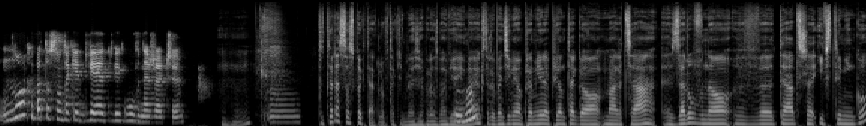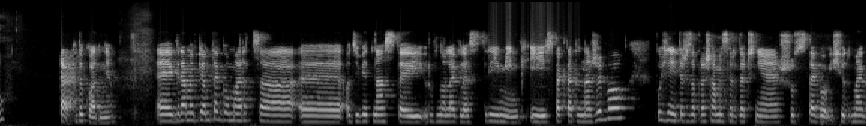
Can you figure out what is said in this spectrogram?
No, chyba to są takie dwie, dwie główne rzeczy. Mhm. Mm. To teraz o spektaklu w takim razie porozmawiajmy, mhm. który będzie miał premierę 5 marca, zarówno w teatrze i w streamingu? Tak, dokładnie. E, gramy 5 marca e, o 19 równolegle streaming i spektakl na żywo. Później też zapraszamy serdecznie 6 i 7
